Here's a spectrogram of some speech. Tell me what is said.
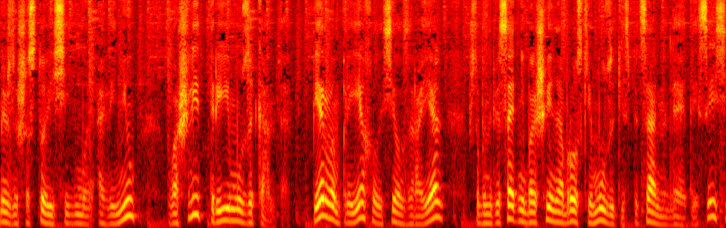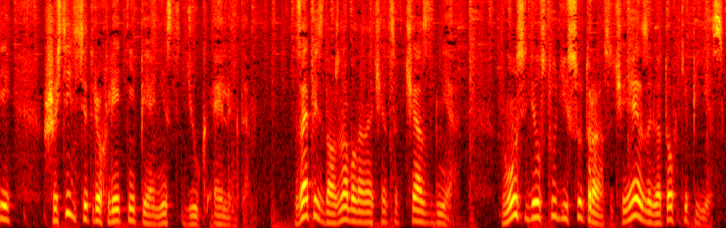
между 6 и 7 авеню вошли три музыканта – Первым приехал и сел за рояль, чтобы написать небольшие наброски музыки специально для этой сессии 63-летний пианист Дюк Эллингтон. Запись должна была начаться в час дня. Но он сидел в студии с утра, сочиняя заготовки пьес.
